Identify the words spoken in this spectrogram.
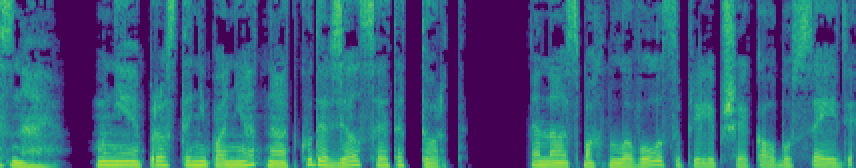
знаю. Мне просто непонятно, откуда взялся этот торт». Она смахнула волосы, прилипшие к колбу Сейди.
